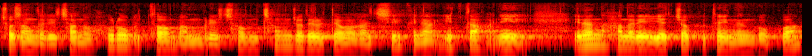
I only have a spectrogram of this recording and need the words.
조상들이 잔 후로부터 만물이 처음 창조될 때와 같이 그냥 있다 하니 이는 하늘이 옛적부터 있는 것과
